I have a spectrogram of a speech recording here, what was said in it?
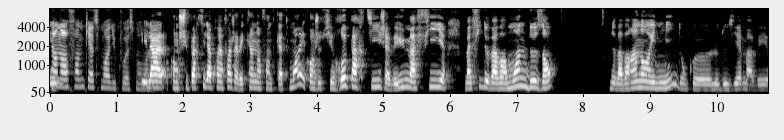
qu'un enfant de 4 mois, du coup, à ce moment-là. Et là, quand je suis partie la première fois, j'avais qu'un enfant de 4 mois. Et quand je suis repartie, j'avais eu ma fille. Ma fille devait avoir moins de 2 ans devait avoir un an et demi, donc le deuxième avait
